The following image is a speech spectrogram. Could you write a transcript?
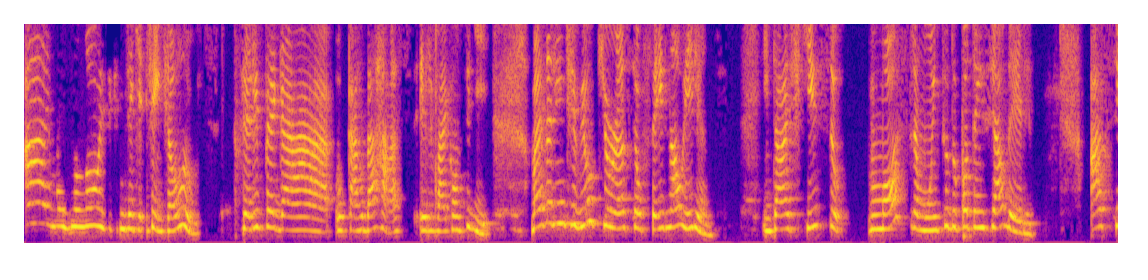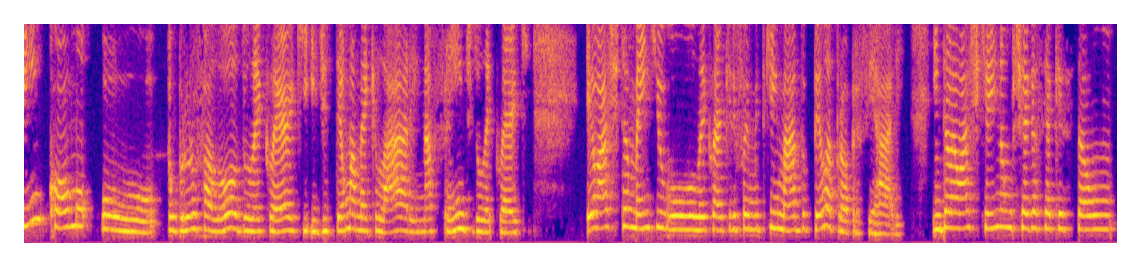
Ai, mas o Lewis, que não sei o que. Gente, é o Lewis. Se ele pegar o carro da Haas, ele vai conseguir. Mas a gente viu o que o Russell fez na Williams. Então, acho que isso mostra muito do potencial dele. Assim como o, o Bruno falou do Leclerc e de ter uma McLaren na frente do Leclerc, eu acho também que o Leclerc ele foi muito queimado pela própria Ferrari. Então eu acho que aí não chega a ser a questão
